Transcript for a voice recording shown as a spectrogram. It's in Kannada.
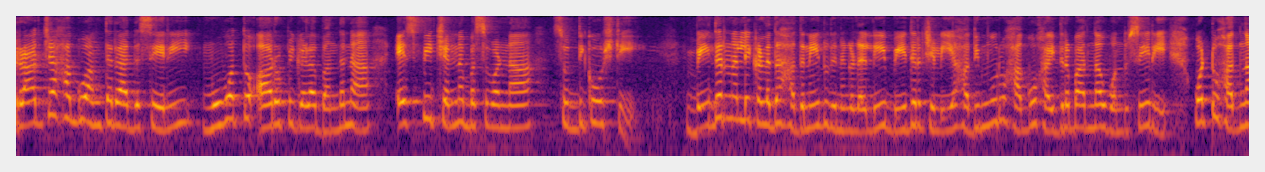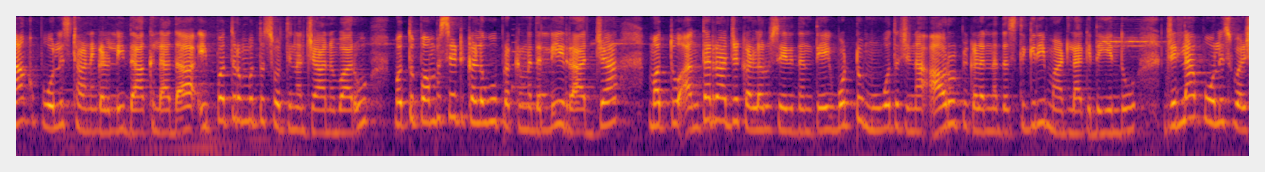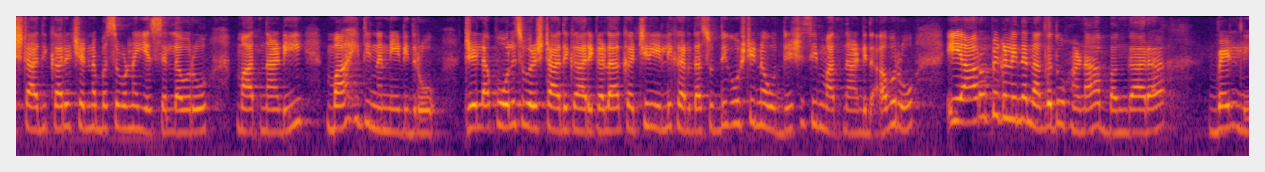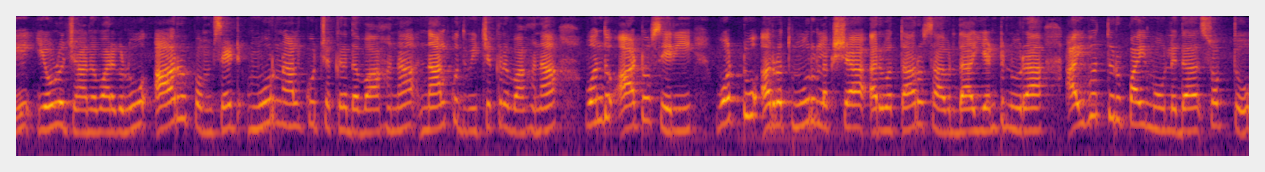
ರಾಜ್ಯ ಹಾಗೂ ಅಂತರಾಜ್ಯ ಸೇರಿ ಮೂವತ್ತು ಆರೋಪಿಗಳ ಬಂಧನ ಎಸ್ಪಿ ಚನ್ನಬಸವಣ್ಣ ಸುದ್ದಿಗೋಷ್ಠಿ. ಬೀದರ್ನಲ್ಲಿ ಕಳೆದ ಹದಿನೈದು ದಿನಗಳಲ್ಲಿ ಬೀದರ್ ಜಿಲ್ಲೆಯ ಹದಿಮೂರು ಹಾಗೂ ಹೈದರಾಬಾದ್ನ ಒಂದು ಸೇರಿ ಒಟ್ಟು ಹದಿನಾಲ್ಕು ಪೊಲೀಸ್ ಠಾಣೆಗಳಲ್ಲಿ ದಾಖಲಾದ ಇಪ್ಪತ್ತೊಂಬತ್ತು ಸೊತ್ತಿನ ಜಾನುವಾರು ಮತ್ತು ಪಂಪ್ಸೆಟ್ ಕಳವು ಪ್ರಕರಣದಲ್ಲಿ ರಾಜ್ಯ ಮತ್ತು ಅಂತಾರಾಜ್ಯ ಕಳ್ಳರು ಸೇರಿದಂತೆ ಒಟ್ಟು ಮೂವತ್ತು ಜನ ಆರೋಪಿಗಳನ್ನು ದಸ್ತಿಗಿರಿ ಮಾಡಲಾಗಿದೆ ಎಂದು ಜಿಲ್ಲಾ ಪೊಲೀಸ್ ವರಿಷ್ಠಾಧಿಕಾರಿ ಚನ್ನಬಸವಣ್ಣ ಎಸ್ಎಲ್ ಅವರು ಮಾತನಾಡಿ ಮಾಹಿತಿಯನ್ನು ನೀಡಿದರು. ಜಿಲ್ಲಾ ಪೊಲೀಸ್ ವರಿಷ್ಠಾಧಿಕಾರಿಗಳ ಕಚೇರಿಯಲ್ಲಿ ಕರೆದ ಸುದ್ದಿಗೋಷ್ಠಿಯನ್ನು ಉದ್ದೇಶಿಸಿ ಮಾತನಾಡಿದ ಅವರು, ಈ ಆರೋಪಿಗಳಿಂದ ನಗದು ಹಣ, ಬಂಗಾರ ಬೆಳ್ಳಿ, ಏಳು ಜಾನುವಾರುಗಳು, ಆರು ಪಂಪ್ಸೆಟ್, ಮೂರ್ನಾಲ್ಕು ಚಕ್ರದ ವಾಹನ, ನಾಲ್ಕು ದ್ವಿಚಕ್ರ ವಾಹನ, ಒಂದು ಆಟೋ ಸೇರಿ ಒಟ್ಟು ಅರವತ್ತ್ಮೂರು ಲಕ್ಷ ಅರವತ್ತಾರು ಸಾವಿರದ ಎಂಟುನೂರ ಐವತ್ತು ರೂಪಾಯಿ ಮೌಲ್ಯದ ಸ್ವತ್ತು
